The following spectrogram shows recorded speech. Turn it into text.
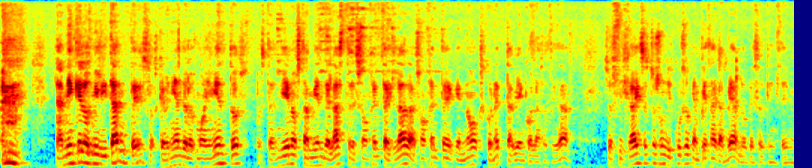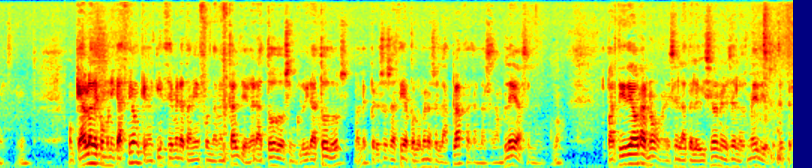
También que los militantes, los que venían de los movimientos, pues están llenos también de lastres, son gente aislada, son gente que no conecta bien con la sociedad. Si os fijáis, esto es un discurso que empieza a cambiar lo que es el 15M. Aunque habla de comunicación, que en el 15M era también fundamental, llegar a todos, incluir a todos, ¿vale? pero eso se hacía por lo menos en las plazas, en las asambleas. A partir de ahora no, es en la televisión, es en los medios, etc.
